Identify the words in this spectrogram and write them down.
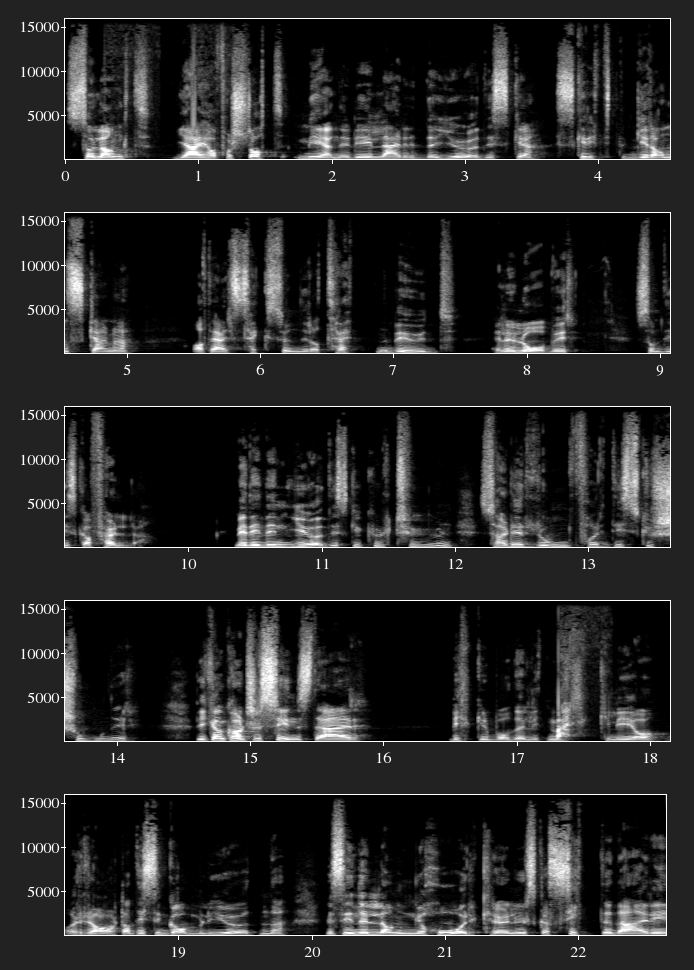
Så langt jeg har forstått, mener de lærde jødiske skriftgranskerne at det er 613 bud eller lover som de skal følge. Men i den jødiske kulturen så er det rom for diskusjoner. Vi kan kanskje synes det er virker både litt merkelig og, og, rart at disse gamle jødene med sine lange hårkrøller skal sitte der i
